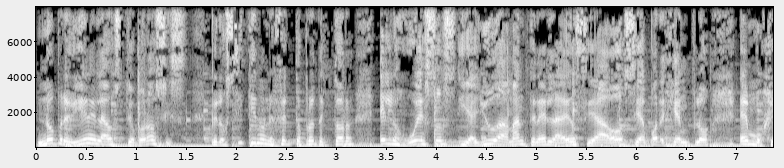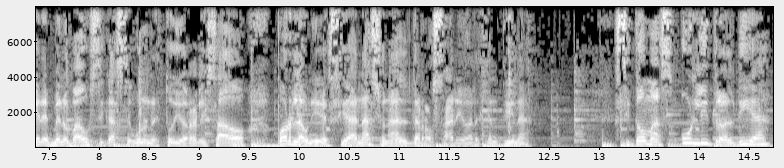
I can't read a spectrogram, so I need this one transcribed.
no previene la osteoporosis, pero sí tiene un efecto protector en los huesos y ayuda a mantener la densidad ósea, por ejemplo, en mujeres menopáusicas, según un estudio realizado por la Universidad Nacional de Rosario, Argentina. Si tomas un litro al día,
